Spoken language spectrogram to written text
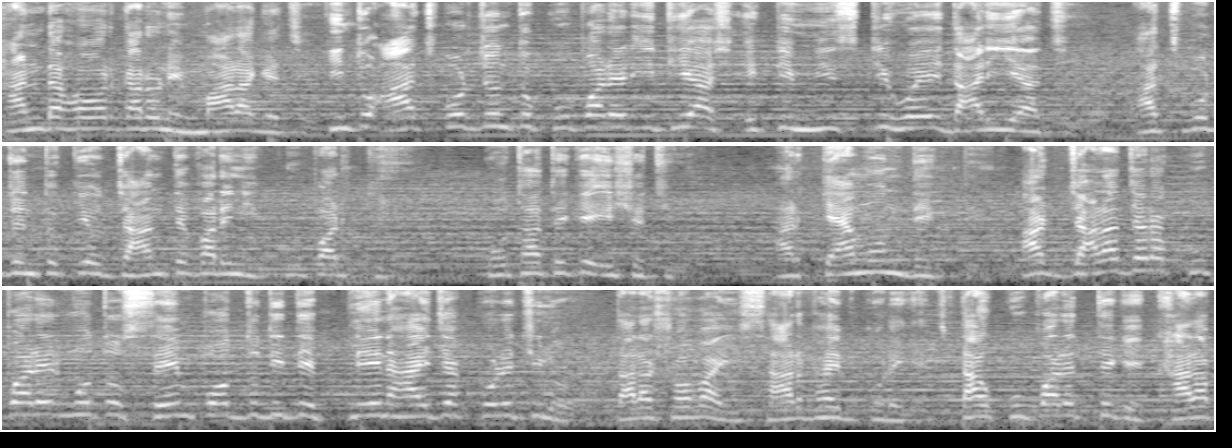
ঠান্ডা হওয়ার কারণে মারা গেছে। কিন্তু আজ পর্যন্ত কুপারের ইতিহাস একটি মিষ্টি হয়ে দাঁড়িয়ে আছে। আজ পর্যন্ত কেউ জানতে পারেনি কুপার কি, কোথা থেকে এসেছিল, আর কেমন দেখতে। আর যারা যারা কুপারের মতো সেম পদ্ধতিতে প্লেন হাইজ্যাক করেছিল, তারা সবাই সারভাইভ করে গেছে। তাও কুপারের থেকে খারাপ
